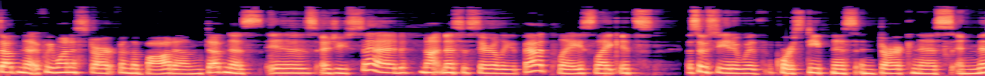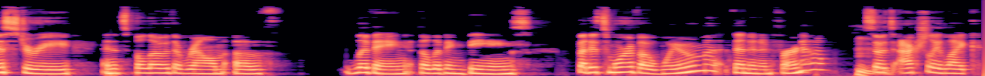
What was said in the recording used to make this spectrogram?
Dubna, if we want to start from the bottom, Dubnus is, as you said, not necessarily a bad place. Like it's associated with, of course, deepness and darkness and mystery, and it's below the realm of living, the living beings. But it's more of a womb than an inferno. Hmm. So it's actually like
